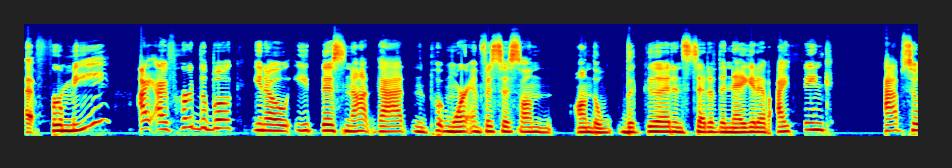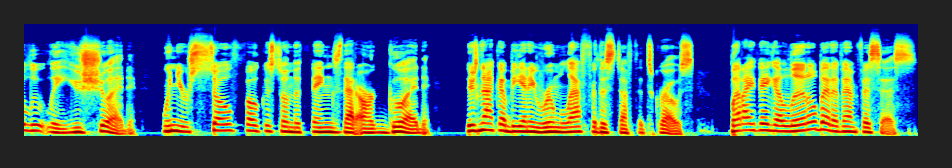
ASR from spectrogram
uh, For me, I, I've heard the book, you know, eat this, not that, and put more emphasis on on the the good instead of the negative. I think absolutely you should. When you're so focused on the things that are good, there's not going to be any room left for the stuff that's gross. But I think a little bit of emphasis,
